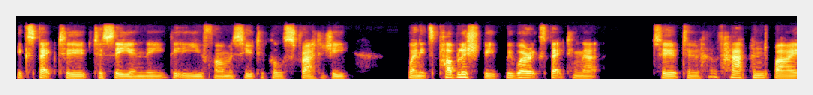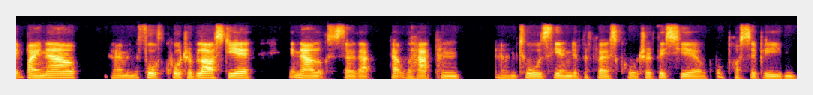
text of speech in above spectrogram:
expect to, to see in the, the EU pharmaceutical strategy when it's published. We, we were expecting that to, to have happened by, by now um, in the fourth quarter of last year. It now looks as though that, that will happen um, towards the end of the first quarter of this year, or possibly even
